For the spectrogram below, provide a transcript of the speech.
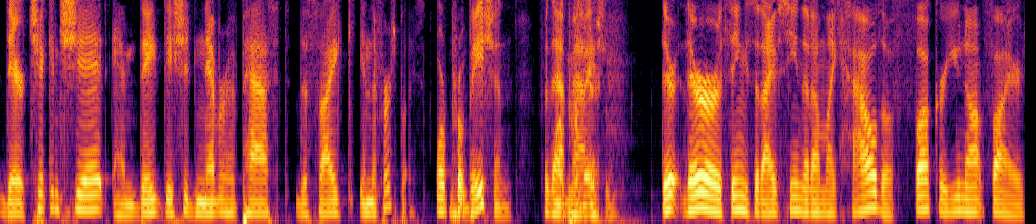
they're chicken shit and they they should never have passed the psych in the first place or probation for that Or matter. probation. There there are things that I've seen that I'm like, how the fuck are you not fired?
